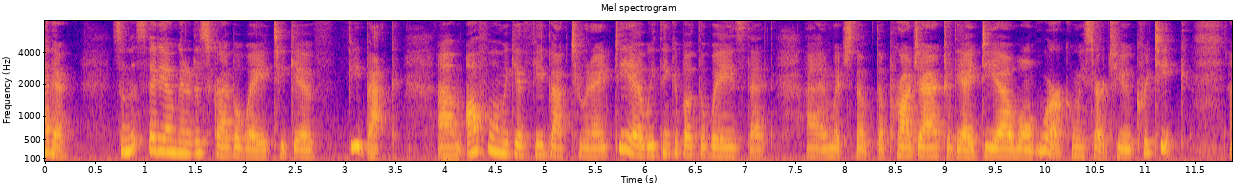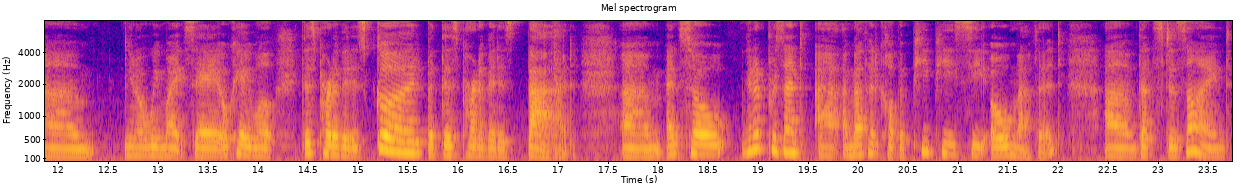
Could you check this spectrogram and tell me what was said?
Hi there. So in this video I'm going to describe a way to give feedback. Um, often when we give feedback to an idea, we think about the ways that uh, in which the, the project or the idea won't work and we start to critique. Um, you know, we might say, okay, well, this part of it is good, but this part of it is bad. Um, and so I'm going to present a, a, method called the PPCO method um, that's designed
